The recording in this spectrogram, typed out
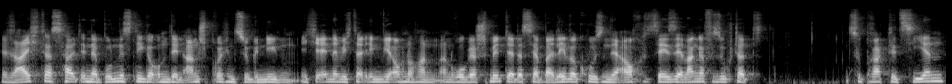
reicht das halt in der Bundesliga, um den Ansprüchen zu genügen? Ich erinnere mich da irgendwie auch noch an, an Roger Schmidt, der das ja bei Leverkusen, der auch sehr, sehr lange versucht hat zu praktizieren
